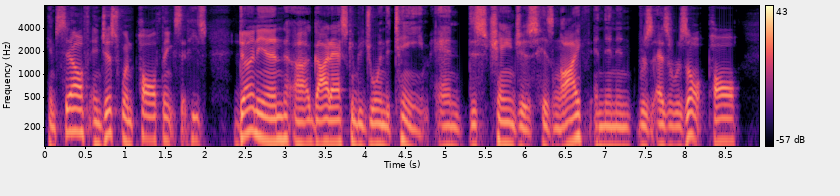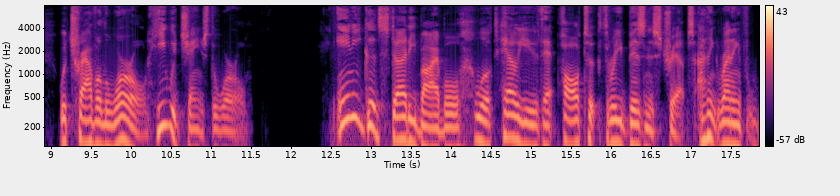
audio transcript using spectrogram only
himself. And just when Paul thinks that he's done in, uh, God asks him to join the team, and this changes his life. And then, in, as a result, Paul would travel the world. He would change the world. Any good study Bible will tell you that Paul took three business trips. I think running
